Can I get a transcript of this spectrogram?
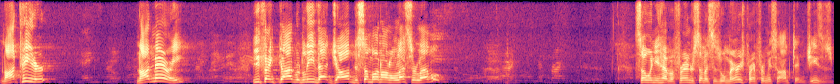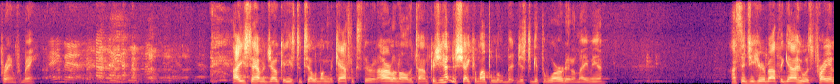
Not Peter, not Mary. You think God would leave that job to someone on a lesser level? So when you have a friend or somebody says, Well, Mary's praying for me, so I'm telling Jesus is praying for me. Amen. I used to have a joke I used to tell among the Catholics there in Ireland all the time because you had to shake them up a little bit just to get the word in them. Amen. I said, You hear about the guy who was praying,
